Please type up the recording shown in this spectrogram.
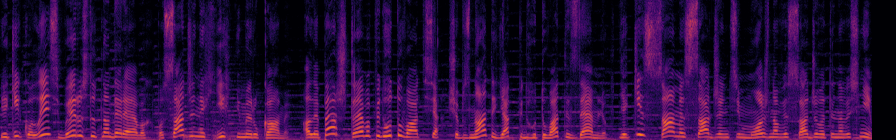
які колись виростуть на деревах, посаджених їхніми руками. Але перш треба підготуватися, щоб знати, як підготувати землю, які саме саджанці можна висаджувати навесні,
